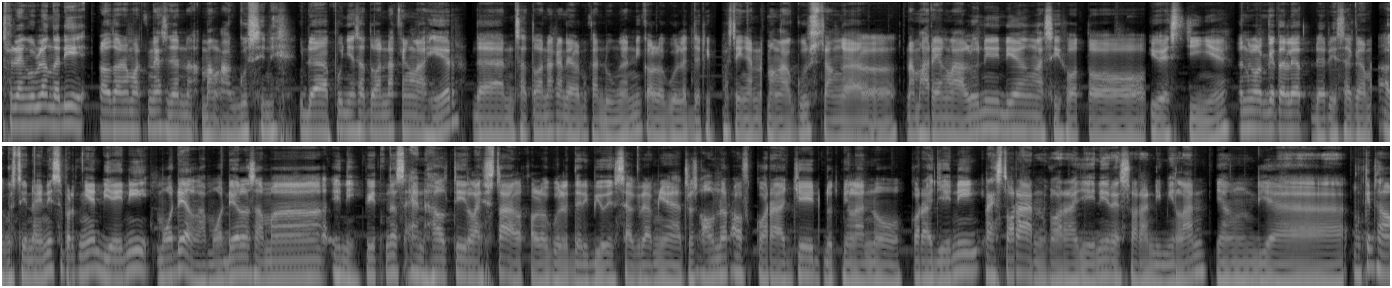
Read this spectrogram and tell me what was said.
seperti yang gue bilang tadi Lautaro Martinez dan Mang Agus ini udah punya satu anak yang lahir dan satu anak yang dalam kandungan nih. Kalau gue lihat dari postingan Mang Agus tanggal 6 hari yang lalu nih dia ngasih foto USG-nya dan kalau kita lihat dari Instagram Agustina ini sepertinya dia ini model lah model sama ini fitness and healthy lifestyle kalau gue lihat dari bio Instagramnya. Terus owner of Coraje Milano. Coraje ini restoran. Coraje ini restoran di Milan yang dia mungkin sama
